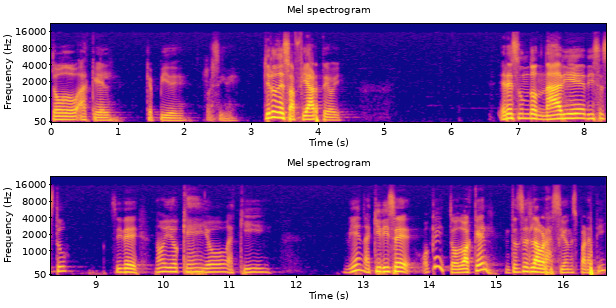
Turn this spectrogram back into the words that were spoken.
Todo aquel que pide, recibe. Quiero desafiarte hoy. ¿Eres un don nadie, dices tú? Así de, no, yo qué, yo aquí. Bien, aquí dice, ok, todo aquel. Entonces la oración es para ti.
